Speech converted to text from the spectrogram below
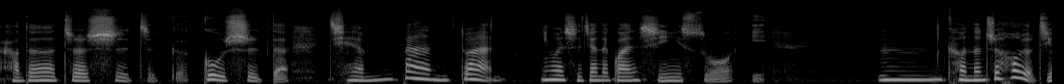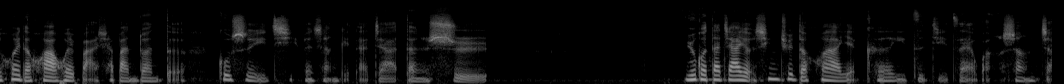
好的，这是这个故事的前半段。因为时间的关系，所以，嗯，可能之后有机会的话，会把下半段的故事一起分享给大家。但是，如果大家有兴趣的话，也可以自己在网上找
